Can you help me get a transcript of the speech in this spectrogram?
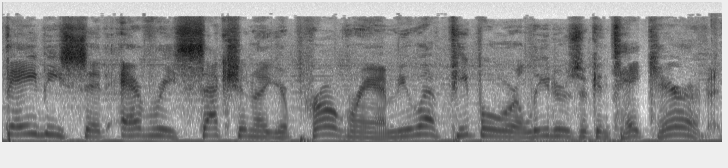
babysit every section of your program. You have people who are leaders who can take care of it.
